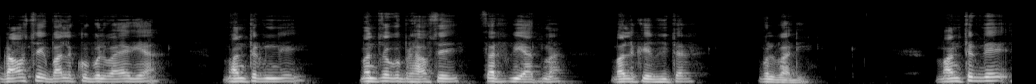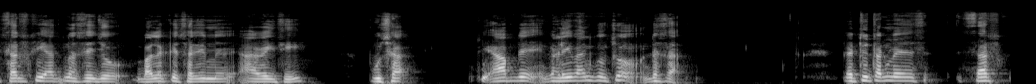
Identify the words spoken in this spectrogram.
गाँव से एक बालक को बुलवाया गया। मंत्र ने मंत्रों के प्रभाव से सर्फ की आत्मा बालक के भीतर बुलवा दी। मांत्रिक ने सर्फ की आत्मा से जो बालक के शरीर में आ गई थी, पूछा कि आपने गढ़ीवान को क्यों डसा? प्रत्युत्तर में सर्फ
